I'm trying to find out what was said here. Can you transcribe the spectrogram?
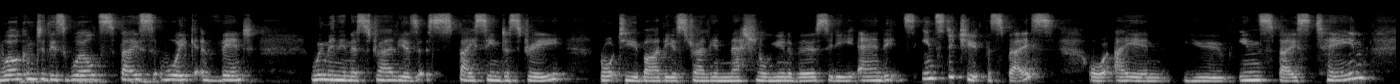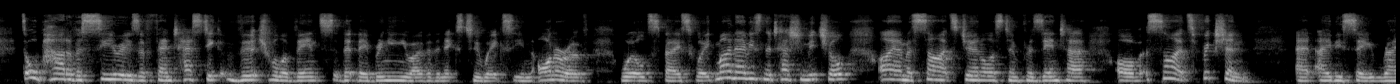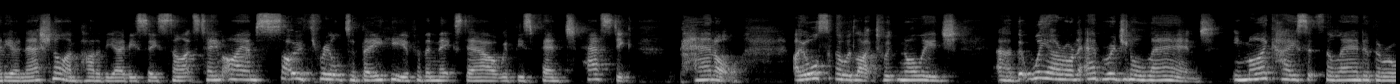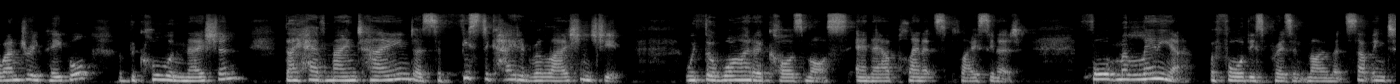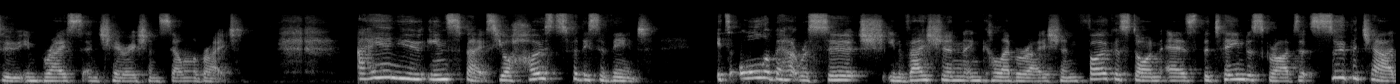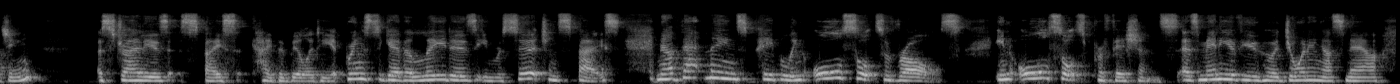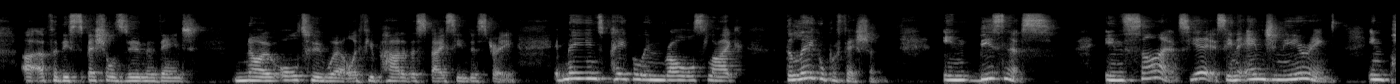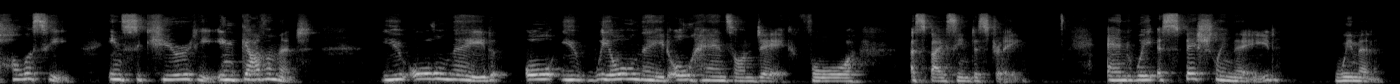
Welcome to this World Space Week event, Women in Australia's Space Industry, brought to you by the Australian National University and its Institute for Space, or ANU In Space team. It's all part of a series of fantastic virtual events that they're bringing you over the next two weeks in honour of World Space Week. My name is Natasha Mitchell. I am a science journalist and presenter of Science Friction at ABC Radio National. I'm part of the ABC Science team. I am so thrilled to be here for the next hour with this fantastic panel. I also would like to acknowledge uh, that we are on Aboriginal land. In my case, it's the land of the Wurundjeri people of the Kulin Nation. They have maintained a sophisticated relationship with the wider cosmos and our planet's place in it. For millennia, before this present moment, something to embrace and cherish and celebrate. ANU In Space, your hosts for this event, it's all about research, innovation and collaboration focused on, as the team describes it, supercharging Australia's space capability. It brings together leaders in research and space. Now that means people in all sorts of roles, in all sorts of professions, as many of you who are joining us now uh, for this special Zoom event know all too well if you're part of the space industry. It means people in roles like the legal profession, in business, in science, yes, in engineering, in policy, in security, in government. You all need all you we all need all hands on deck for a space industry. And we especially need women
